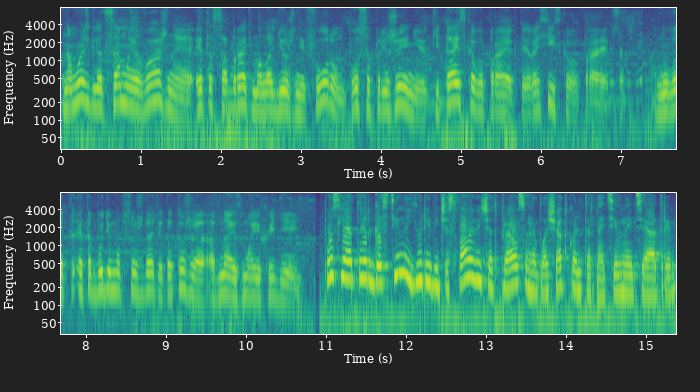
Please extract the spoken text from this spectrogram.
На мой взгляд, самое важное – это собрать молодежный форум по сопряжению китайского проекта и российского проекта. Ну вот это будем обсуждать, это тоже одна из моих идей. После АТР-гостиной Юрий Вячеславович отправился на площадку «Альтернативные театры»,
